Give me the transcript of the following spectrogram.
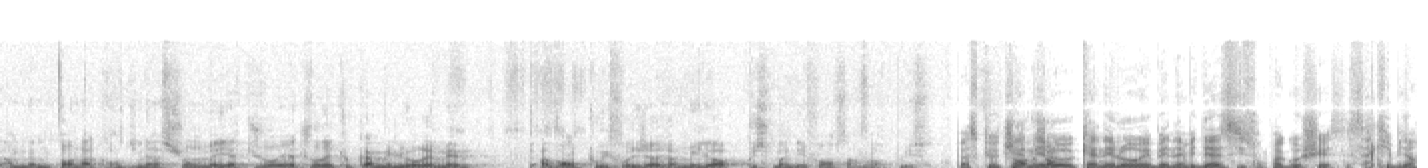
en même temps la coordination. Mais il y a toujours, il y a toujours des trucs à améliorer. Mais avant tout, il faut déjà que j'améliore plus ma défense encore plus. Parce que Canelo et Benavidez, ils sont pas gauchers, c'est ça qui est bien.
